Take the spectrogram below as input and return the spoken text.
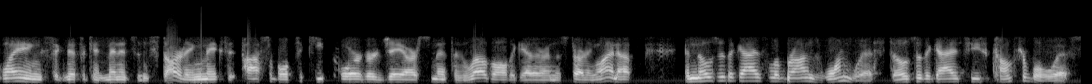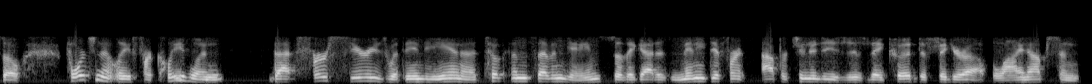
playing significant minutes and starting makes it possible to keep Korver, J.R. Smith, and Love all together in the starting lineup. And those are the guys LeBron's won with. Those are the guys he's comfortable with. So, fortunately for Cleveland, that first series with Indiana took them seven games, so they got as many different opportunities as they could to figure out lineups and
